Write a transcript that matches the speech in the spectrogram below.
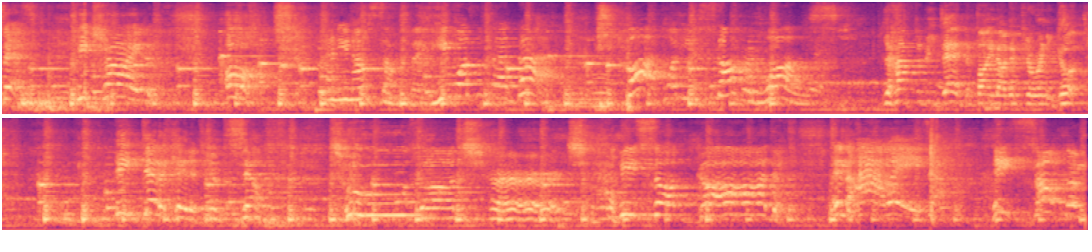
zest. He tried Oh. And you know something? He wasn't that bad. But what he discovered was. You have to be dead to find out if you're any good. He dedicated himself to the church. He sought God in the highways. He sought the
